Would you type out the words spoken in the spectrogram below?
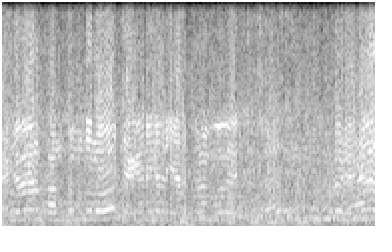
రెండు వేల పంతొమ్మిదిలో జగన్ గారు యాత్ర మూవీ వచ్చింది సార్. ఇప్పుడు రెండు వేల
